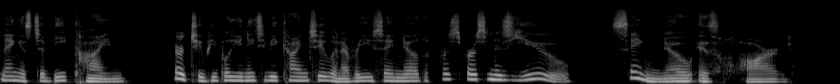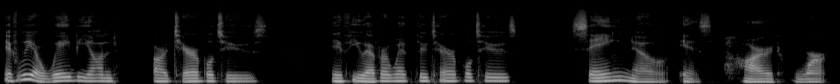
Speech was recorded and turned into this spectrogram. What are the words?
thing is to be kind. There are two people you need to be kind to. Whenever you say no, the first person is you. Saying no is hard. If we are way beyond our terrible twos, if you ever went through terrible twos, saying no is hard work.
